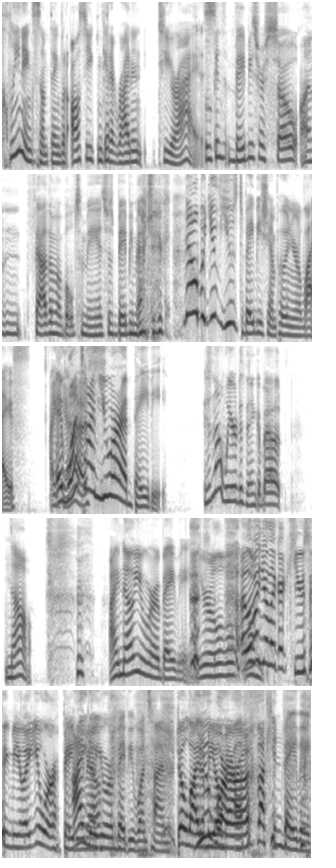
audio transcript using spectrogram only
cleaning something, but also you can get it right into your eyes? Who can? Babies are so unfathomable to me. It's just baby magic. no, but you've used baby shampoo in your life. I At one time, you were a baby. Isn't that weird to think about? No. I know you were a baby. You're a little. I love little- you're like accusing me, like you were a baby. I know you were a baby one time. Don't lie to you me, were O'Meara. a fucking baby,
